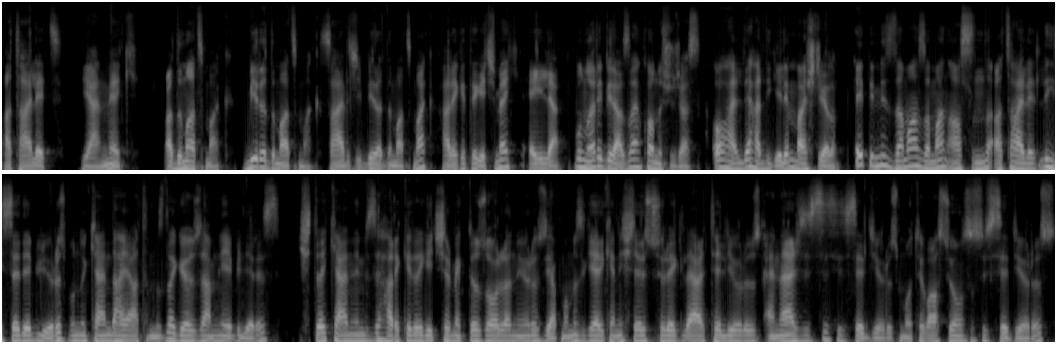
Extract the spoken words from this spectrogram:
Atalet, yenmek, Adım atmak, bir adım atmak, sadece bir adım atmak, harekete geçmek, eylem. Bunları birazdan konuşacağız. O halde hadi gelin başlayalım. Hepimiz zaman zaman aslında ataletli hissedebiliyoruz. Bunu kendi hayatımızda gözlemleyebiliriz. İşte kendimizi harekete geçirmekte zorlanıyoruz. Yapmamız gereken işleri sürekli erteliyoruz. Enerjisiz hissediyoruz. Motivasyonsuz hissediyoruz.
